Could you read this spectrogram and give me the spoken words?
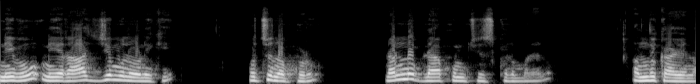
నీవు నీ రాజ్యములోనికి వచ్చినప్పుడు నన్ను జ్ఞాపకం చేసుకునమనను. అందుకైన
